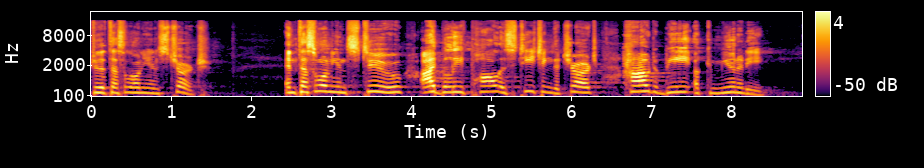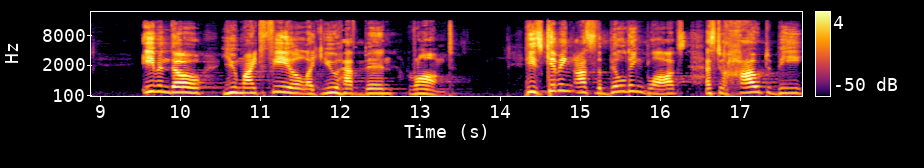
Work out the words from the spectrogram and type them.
to the Thessalonians church. In Thessalonians 2, I believe Paul is teaching the church how to be a community, even though you might feel like you have been wronged. He's giving us the building blocks as to how to be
